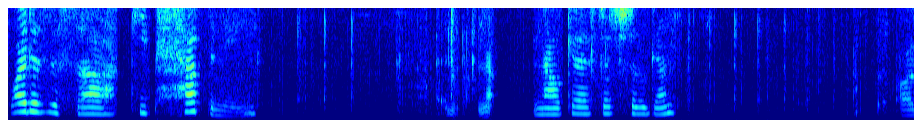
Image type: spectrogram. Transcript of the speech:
why does this uh, keep happening? Now, now can I switch to the gun? Oh,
